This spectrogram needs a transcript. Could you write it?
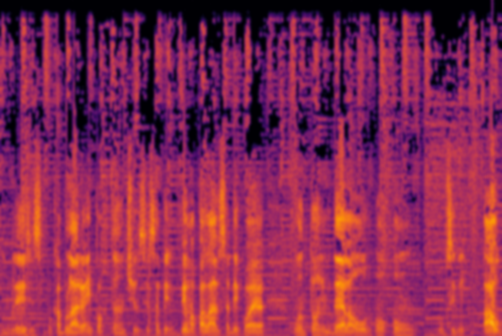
inglês. Esse vocabulário é importante. Você saber ver uma palavra, saber qual é o antônimo dela ou, ou, ou um, um,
